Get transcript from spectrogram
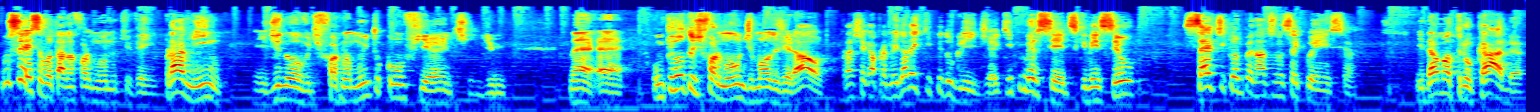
Não sei se eu vou estar na Fórmula 1 ano que vem. Para mim, e de novo, de forma muito confiante, de né? É, um piloto de Fórmula 1, de modo geral, para chegar para a melhor equipe do grid, a equipe Mercedes, que venceu sete campeonatos na sequência, e dar uma trucada,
